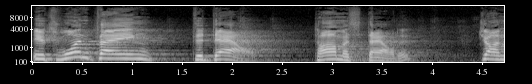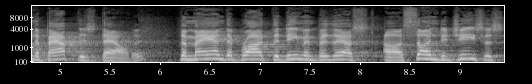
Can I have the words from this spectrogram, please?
It's one thing to doubt. Thomas doubted. John the Baptist doubted. The man that brought the demon possessed uh, son to Jesus,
